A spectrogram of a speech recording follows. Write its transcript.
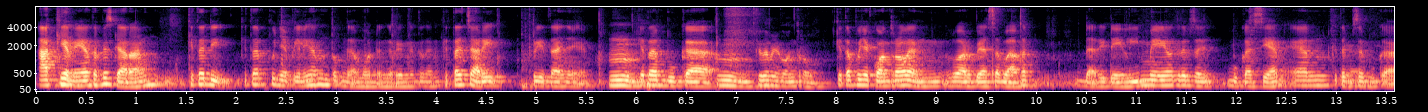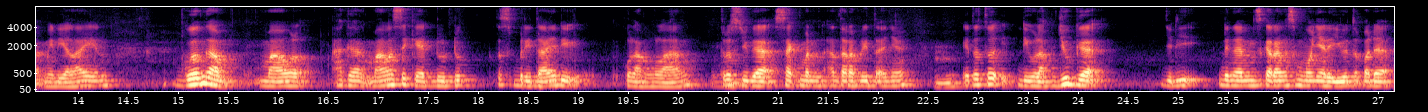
akhirnya tapi sekarang kita di kita punya pilihan untuk nggak mau dengerin itu kan. Kita cari beritanya kan. Hmm. kita buka hmm, kita punya kontrol. kita punya kontrol yang luar biasa banget dari Daily Mail kita bisa buka CNN kita bisa buka media lain. Gue nggak mau agak males sih kayak duduk terus beritanya diulang-ulang. Terus juga segmen antara beritanya Hmm. itu tuh diulang juga. Jadi dengan sekarang semuanya ada YouTube ada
